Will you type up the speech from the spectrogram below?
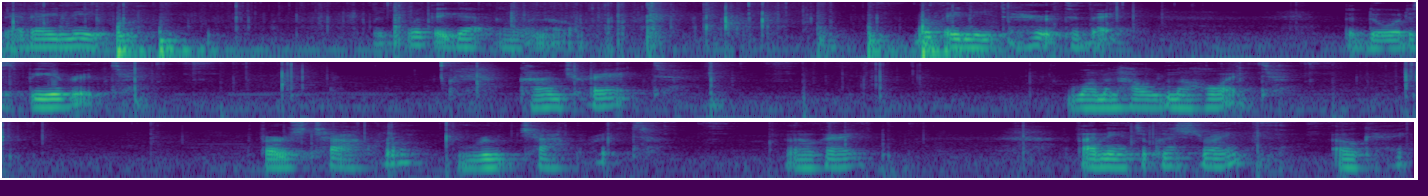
that ain't it. That's what they got going on. What they need to hear today. The daughter spirit. Contract woman holding a heart. First chakra, root chakra. Okay. Financial constraints. Okay.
